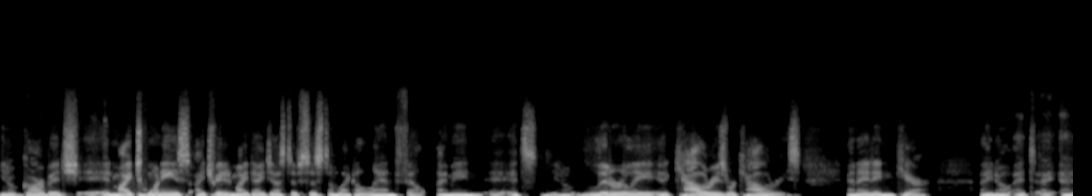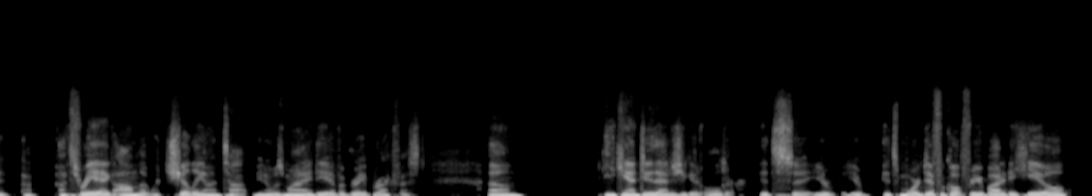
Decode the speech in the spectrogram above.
you know, garbage in my twenties, I treated my digestive system like a landfill. I mean, it's, you know, literally it, calories were calories and I didn't care. You know, it, a, a, a three egg omelet with chili on top, you know, was my idea of a great breakfast. Um, you can't do that as you get older it's uh, you're you're it's more difficult for your body to heal.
